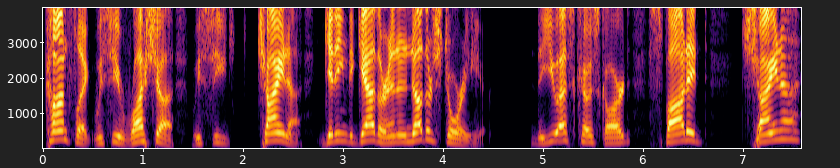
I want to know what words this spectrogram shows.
conflict. We see Russia, we see China getting together. And another story here the U.S. Coast Guard spotted China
